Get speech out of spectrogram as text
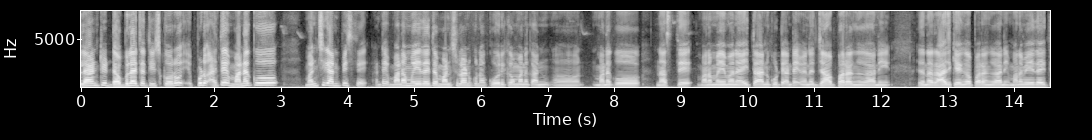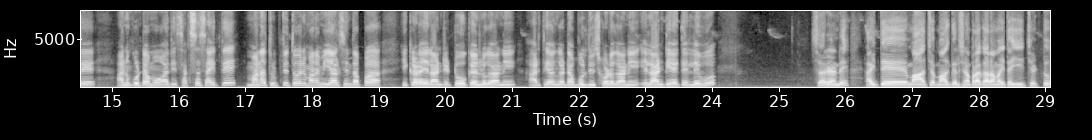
ఎలాంటి డబ్బులు అయితే తీసుకోరు. ఎప్పుడు అయితే మనకు మంచిగా అనిపిస్తే అంటే మనం ఏదైతే మనసులో అనుకున్న కోరిక మనకు అన్ మనకు నస్తే మనం ఏమైనా అయితే అనుకుంటే అంటే ఏమైనా జాబ్ పరంగా కానీ ఏదైనా రాజకీయంగా పరంగా కానీ మనం ఏదైతే అనుకుంటామో అది సక్సెస్ అయితే మన తృప్తితో మనం ఇవ్వాల్సింది తప్ప ఇక్కడ ఎలాంటి టోకెన్లు కానీ ఆర్థికంగా డబ్బులు తీసుకోవడం కానీ ఎలాంటివి అయితే లేవు. సరే అండి. అయితే మా మాకు తెలిసిన ప్రకారం అయితే ఈ చెట్టు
